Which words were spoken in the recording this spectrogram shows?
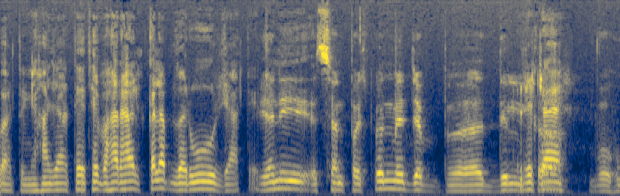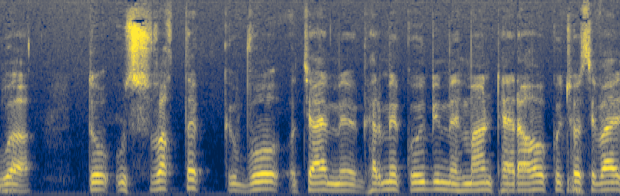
ہوا تو یہاں جاتے تھے۔ بہرحال کلب ضرور جاتے تھے۔ یعنی سن پچپن میں جب دل کا ریٹائر۔ وہ ہوا تو اس وقت تک وہ چاہے میں گھر میں کوئی بھی مہمان ٹھہرا ہو کچھ ہو سوائے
